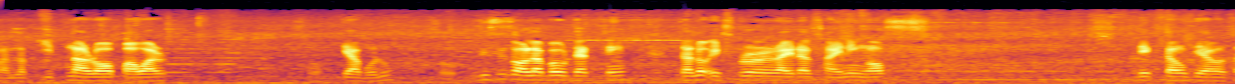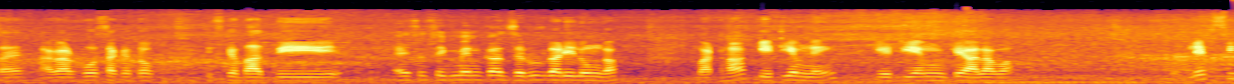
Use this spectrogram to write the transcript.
मतलब इतना रॉ पावर तो क्या बोलूँ? तो this is all about that thing चलो एक्सप्लोर राइडर साइनिंग ऑफ़ देखता हूँ क्या होता है। अगर हो सके तो इसके बाद भी ऐसे सेगमेंट का ज़रूर गाड़ी लूँगा। बट हाँ के नहीं। के के अलावा लेट्स सी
